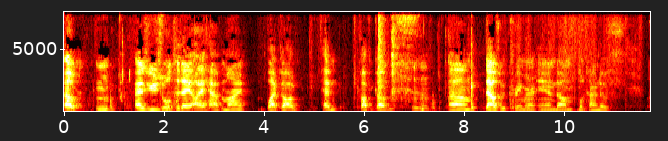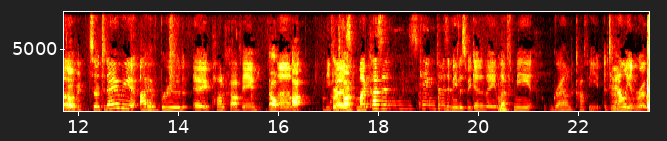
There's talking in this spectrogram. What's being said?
Oh, mm, as usual, today I have my black dog head coffee cup. Um, that was with creamer and um, what kind of Oh, coffee? so today we I have brewed a pot of coffee Oh, Um, hot. because time. my cousins came to visit me this weekend and they left me ground coffee, Italian roast.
